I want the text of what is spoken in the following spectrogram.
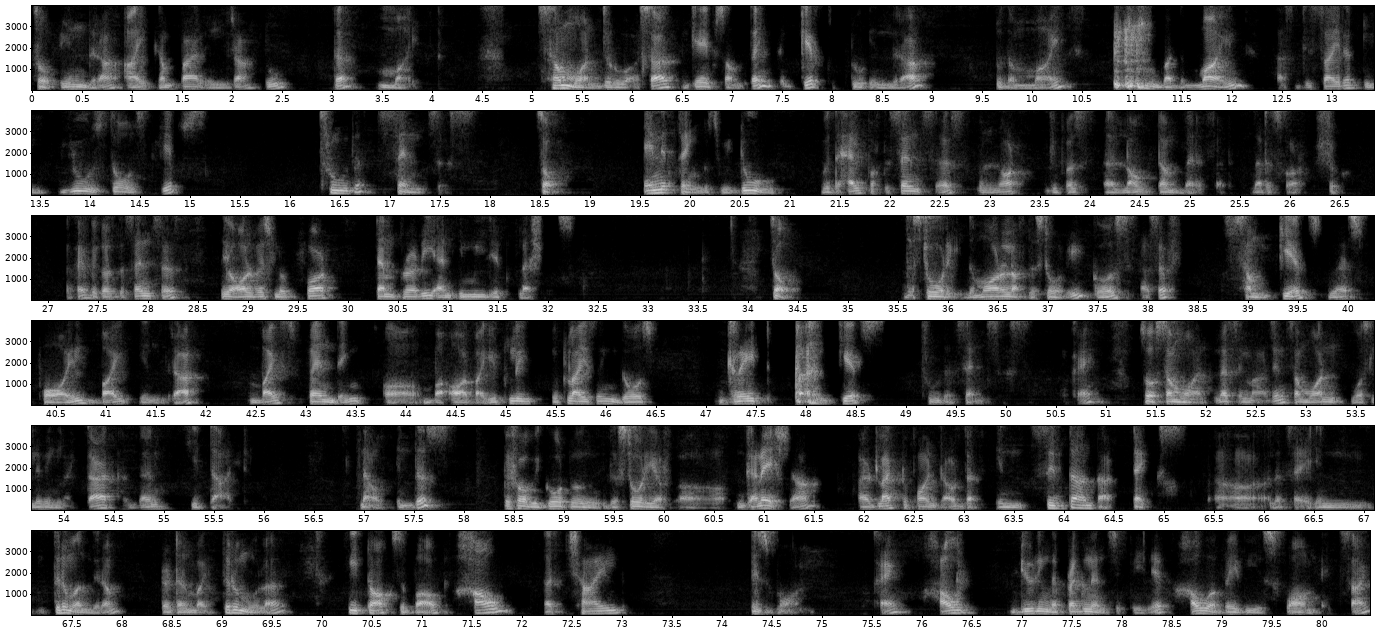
So, Indra, I compare Indra to the mind. Someone, Durvasa, gave something, a gift to Indra, to the mind, but the mind has decided to use those gifts through the senses. So anything which we do with the help of the senses will not give us a long-term benefit. That is for sure. Okay, because the senses, they always look for temporary and immediate pleasures. So the story, the moral of the story goes as if some gifts were spoiled by Indra by spending or, or by utilizing those great gifts through the senses. Okay, so someone, let's imagine someone was living like that and then he died. Now, in this, before we go to the story of uh, Ganesha, I'd like to point out that in Siddhanta texts, uh, let's say in Tirumandiram, written by Tirumular, he talks about how a child is born okay how during the pregnancy period, how a baby is formed inside,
